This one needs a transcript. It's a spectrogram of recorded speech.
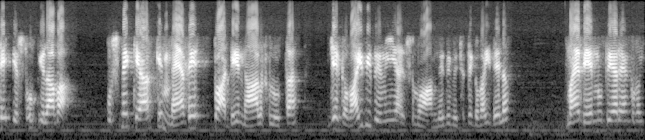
ਤੇ ਇਸ ਤੋਂ ਇਲਾਵਾ ਉਸਨੇ ਕਿਹਾ ਕਿ ਮੈਂ ਤੇ ਤੁਹਾਡੇ ਨਾਲ ਖਲੋਤਾ। ਜੇ ਗਵਾਹੀ ਵੀ ਦੇਣੀ ਆ ਇਸ ਮਾਮਲੇ ਦੇ ਵਿੱਚ ਤੇ ਗਵਾਹੀ ਦੇ ਲਓ। ਮੈਂ ਦੇਣ ਨੂੰ ਤਿਆਰ ਹਾਂ ਗਵਾਹੀ।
